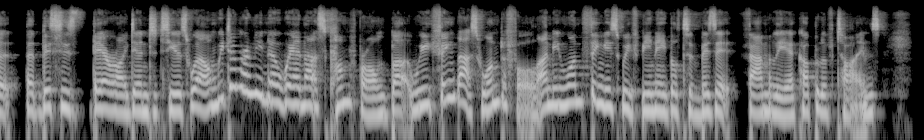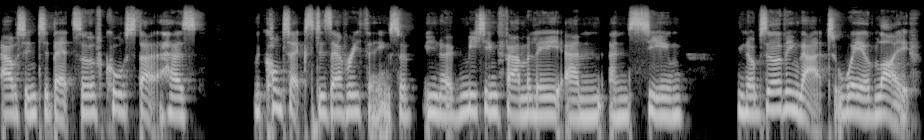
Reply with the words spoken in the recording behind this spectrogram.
that, that this is their identity as well. And we don't really know where that's come from, but we think that's wonderful. I mean, one thing is we've been able to visit family a couple of times out in Tibet. So, of course, that has the context is everything. So, you know, meeting family and and seeing, you know, observing that way of life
